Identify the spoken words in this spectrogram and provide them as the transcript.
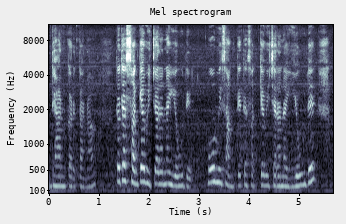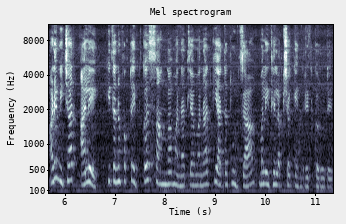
ध्यान करताना तर त्या सगळ्या विचारांना येऊ देत. हो मी सांगते त्या सगळ्या विचारांना येऊ देत. आणि विचार आले की त्यांना फक्त इतकंच सांगा मनातल्या मनात की आता तू जा मला इथे लक्ष केंद्रित करू देत.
